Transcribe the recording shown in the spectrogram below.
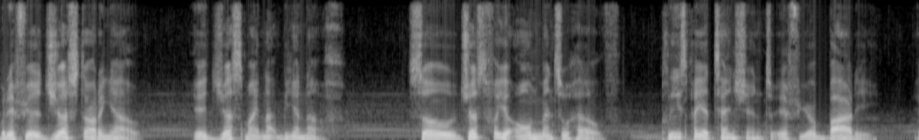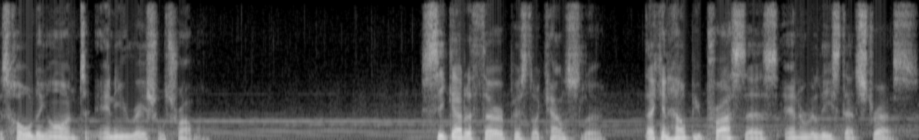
but if you're just starting out, it just might not be enough. So, just for your own mental health, please pay attention to if your body is holding on to any racial trauma. Seek out a therapist or counselor that can help you process and release that stress.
